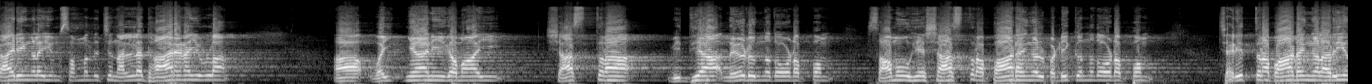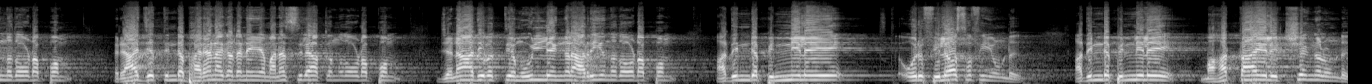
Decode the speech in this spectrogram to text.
കാര്യങ്ങളെയും സംബന്ധിച്ച് നല്ല ധാരണയുള്ള വൈജ്ഞാനികമായി ശാസ്ത്ര വിദ്യ നേടുന്നതോടൊപ്പം സാമൂഹ്യ ശാസ്ത്ര പാഠങ്ങൾ പഠിക്കുന്നതോടൊപ്പം ചരിത്ര പാഠങ്ങൾ അറിയുന്നതോടൊപ്പം രാജ്യത്തിന്റെ ഭരണഘടനയെ മനസ്സിലാക്കുന്നതോടൊപ്പം ജനാധിപത്യ മൂല്യങ്ങൾ അറിയുന്നതോടൊപ്പം അതിന്റെ പിന്നിലെ ഒരു ഫിലോസഫിയുണ്ട്. അതിന്റെ പിന്നിലെ മഹത്തായ ലക്ഷ്യങ്ങളുണ്ട്.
